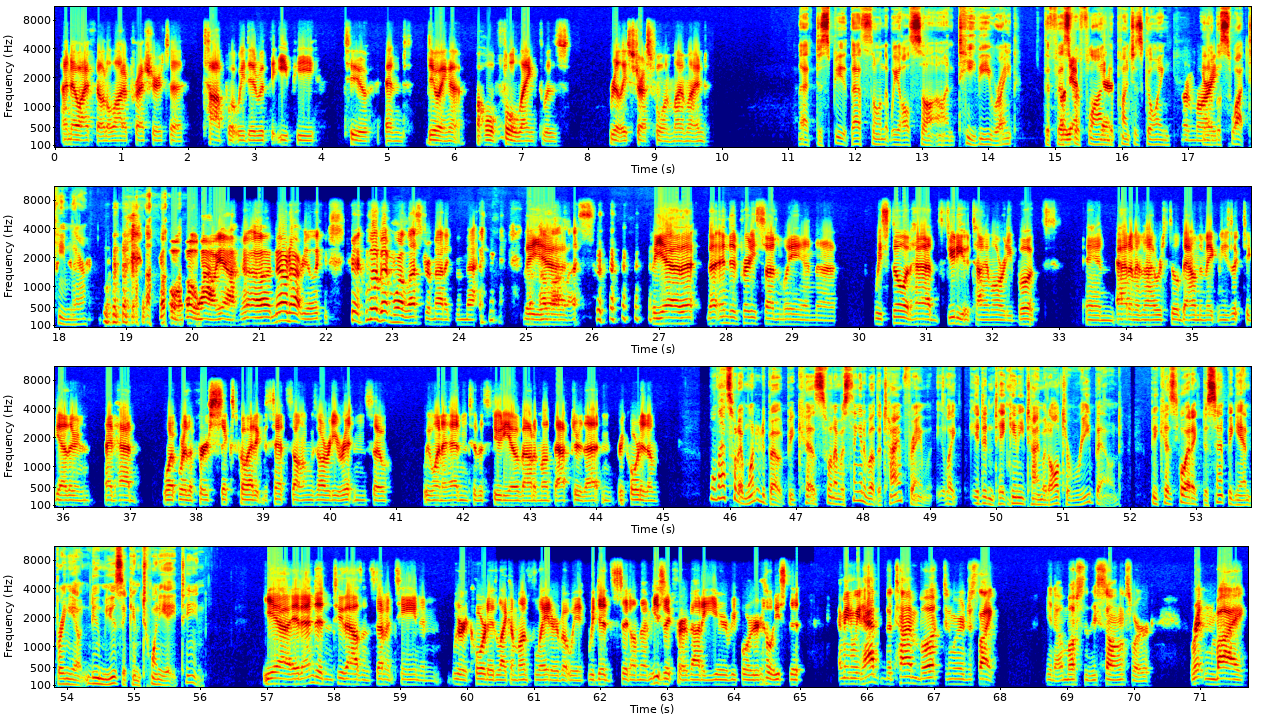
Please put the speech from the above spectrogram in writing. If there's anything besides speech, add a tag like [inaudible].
I know I felt a lot of pressure to top what we did with the EP too, and doing a, a whole full length was really stressful in my mind. That dispute, that's the one that we all saw on TV, right? The fists yeah. were flying, Yeah. the punches going, Or you know, the SWAT team there. [laughs] [laughs] oh, oh wow, yeah. Uh, no, not really. [laughs] a little bit more less dramatic than that. But A yeah, lot less. but yeah, that that ended pretty suddenly, and uh, we still had had studio time already booked, and Adam and I were still down to make music together, and I'd had what were the first six poetic descent songs already written, so we went ahead into the studio about a month after that and recorded them. Well, that's what I wondered about because when I was thinking about the time frame, like it didn't take any time at all to rebound because Poetic Descent began bringing out new music in 2018. Yeah, it ended in 2017, and we recorded like a month later, but we we did sit on that [laughs] music for about a year before we released it. I mean, we'd had the time booked, and we were just like, you know, most of these songs were written by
